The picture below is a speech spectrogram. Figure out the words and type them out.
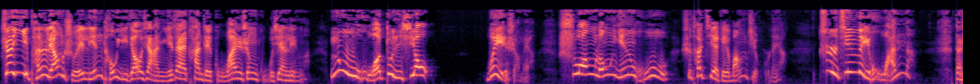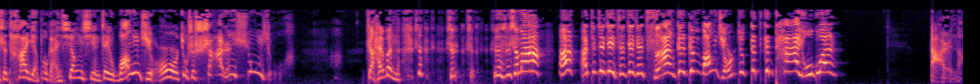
这一盆凉水淋头一浇下，你再看这古安生古县令啊，怒火顿消。为什么呀？双龙银壶是他借给王九的呀，至今未还呢。但是他也不敢相信这王九就是杀人凶手啊！啊，这还问呢？是是是是是什么啊啊？这这这这这这此案跟跟王九就跟跟他有关？大人呐！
